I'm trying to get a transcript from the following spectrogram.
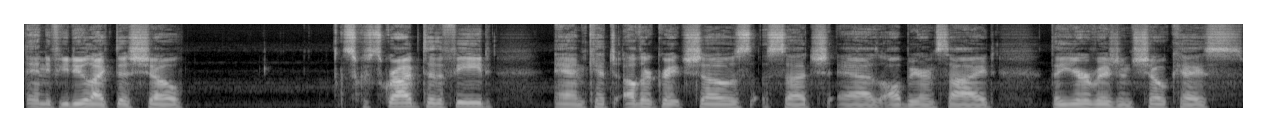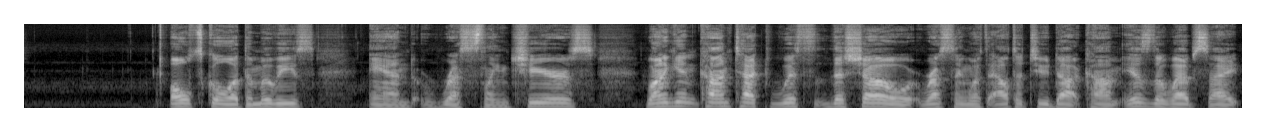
And if you do like this show, subscribe to the feed and catch other great shows such as All Beer Inside, the Eurovision Showcase, Old School at the Movies, and Wrestling Cheers. If you want to get in contact with the show, WrestlingWithAltitude.com is the website.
